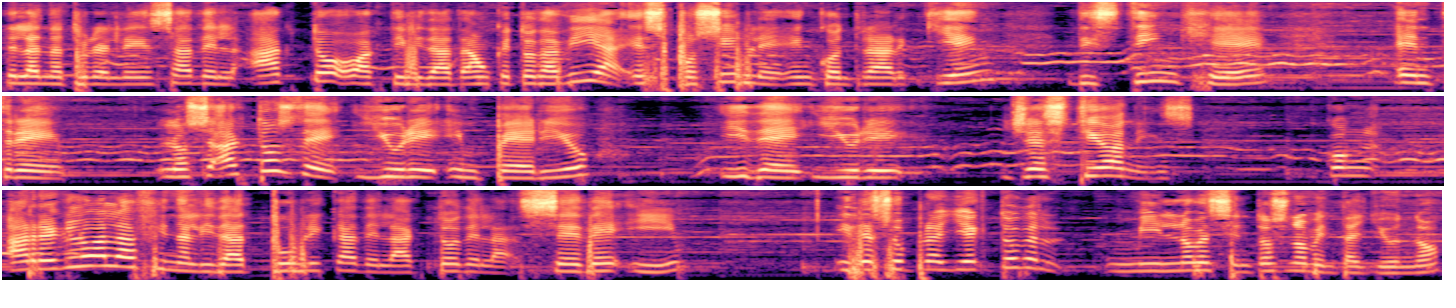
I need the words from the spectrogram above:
de la naturaleza del acto o actividad, aunque todavía es posible encontrar quien distingue entre los actos de iure imperio y de iure gestionis, con arreglo a la finalidad pública del acto de la CDI y de su proyecto del 1991,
